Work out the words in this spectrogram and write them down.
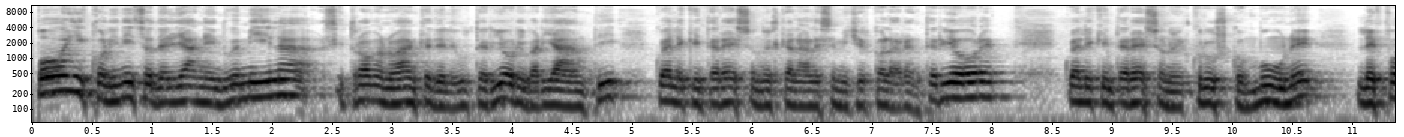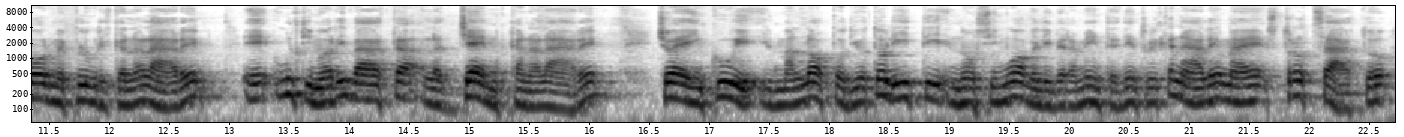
Poi con l'inizio degli anni 2000 si trovano anche delle ulteriori varianti, quelle che interessano il canale semicircolare anteriore, quelle che interessano il crus comune, le forme pluricanalare e ultimo arrivata la gem canalare, cioè in cui il malloppo di otoliti non si muove liberamente dentro il canale ma è strozzato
